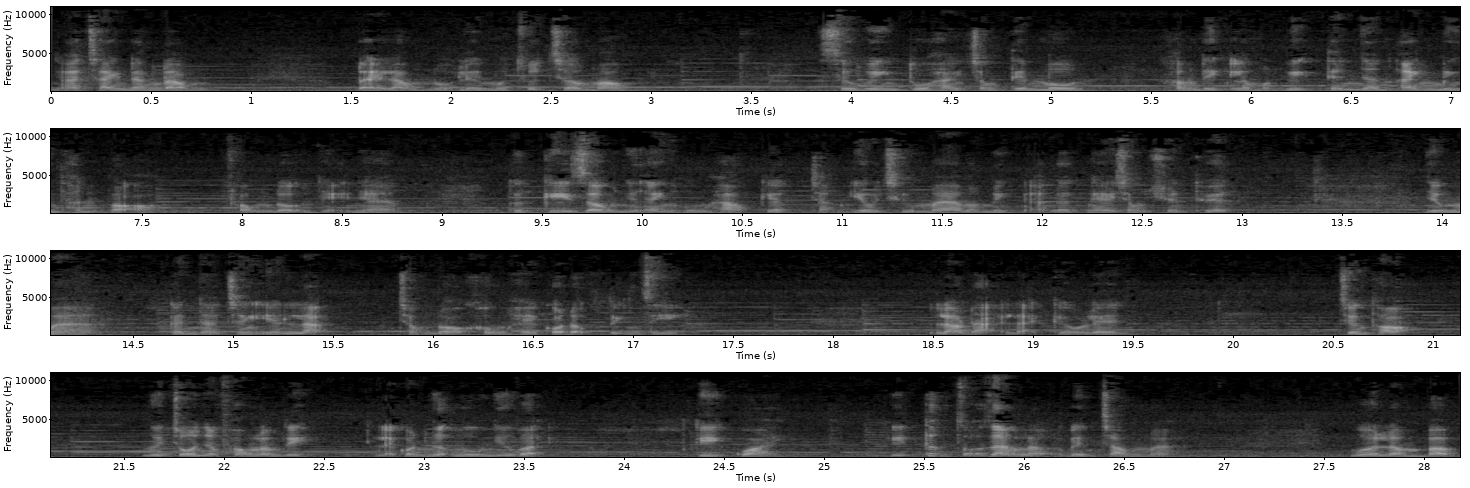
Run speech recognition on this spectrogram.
nhà tranh đang đóng. Đáy lòng nổi lên một chút chờ mong. Sư huynh tu hành trong tiên môn, khẳng định là một vị tiên nhân anh minh thần võ, phong độ nhẹ nhàng, cực kỳ giống những anh hùng hảo kiệt chẳng yêu trừ ma mà mình đã được nghe trong truyền thuyết. Nhưng mà căn nhà tranh yên lặng, trong đó không hề có động tĩnh gì. Lão đại lại kêu lên trường thọ, ngươi trốn trong phòng làm gì? Lại còn ngượng ngùng như vậy. Kỳ quái, khí tức rõ ràng là ở bên trong mà. Mưa lẩm bẩm,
